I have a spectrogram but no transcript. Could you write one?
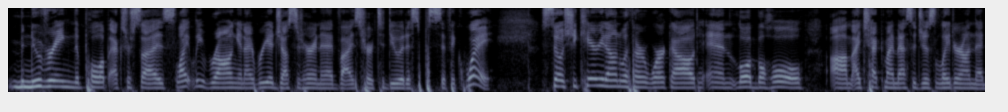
maneuvering the pull up exercise slightly wrong and I readjusted her and I advised her to do it a specific way. So she carried on with her workout and lo and behold, um, I checked my messages later on that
